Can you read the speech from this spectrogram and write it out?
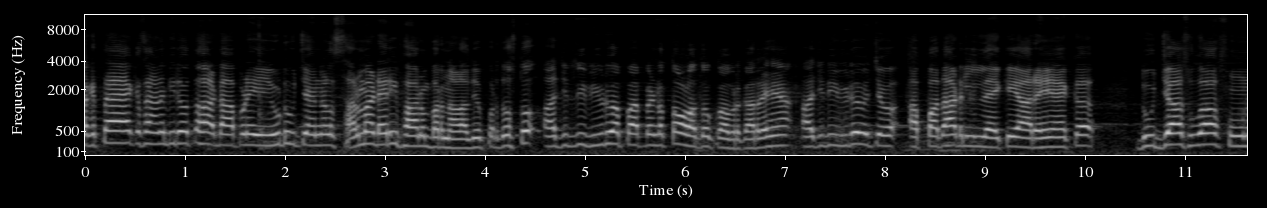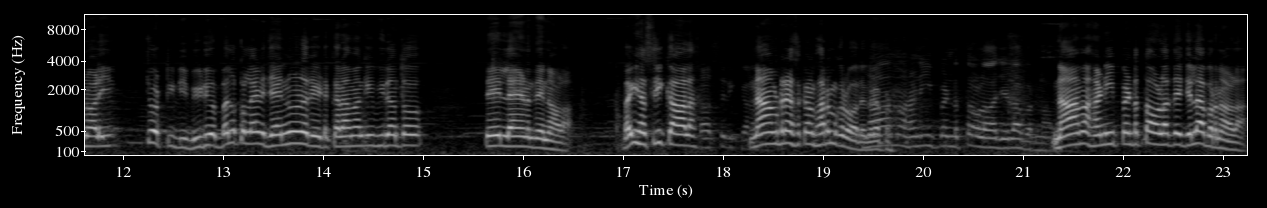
ਸਵਾਗਤ ਹੈ ਕਿਸਾਨ ਵੀਰੋ ਤੁਹਾਡਾ ਆਪਣੇ YouTube channel Sharma dairy farm Barnala ਦੇ ਉੱਪਰ। ਦੋਸਤੋ ਅੱਜ ਦੀ ਵੀਡੀਓ ਆਪਾਂ ਪਿੰਡ ਧੌਲਾ ਤੋਂ ਕਵਰ ਕਰ ਰਹੇ ਹਾਂ। ਅੱਜ ਦੀ ਵੀਡੀਓ ਵਿੱਚ ਆਪਾਂ ਤੁਹਾਡੇ ਲਈ ਲੈ ਕੇ ਆ ਰਹੇ ਹਾਂ ਇੱਕ ਦੂਜਾ ਸੂਆ ਸੂਣ ਵਾਲੀ ਝੋਟੀ ਦੀ ਵੀਡੀਓ। ਬਿਲਕੁਲ ਐਨ ਜੈਨੂਨ ਰੇਟ ਕਰਾਵਾਂਗੇ ਵੀਰਾਂ ਤੋਂ ਤੇ ਲੈਣ ਦੇ ਨਾਲ। ਬਾਈ ਸਤਿ ਸ੍ਰੀ ਅਕਾਲ। ਨਾਮ ਐਡਰੈਸ ਕਨਫਰਮ ਕਰਵਾ ਦੇ ਵੀਰੇ ਨਾਮ ਹਣੀ ਪਿੰਡ ਧੌਲਾ ਜ਼ਿਲ੍ਹਾ ਬਰਨਾਲਾ। ਨਾਮ ਹਣੀ ਪਿੰਡ ਧੌਲਾ ਤੇ ਜ਼ਿਲ੍ਹਾ ਬਰਨਾਲਾ।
